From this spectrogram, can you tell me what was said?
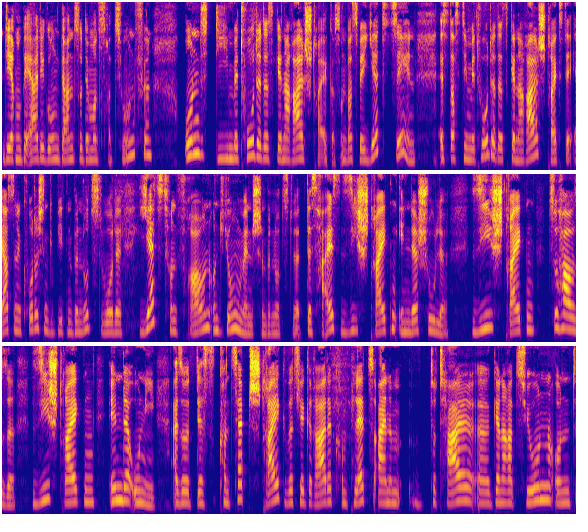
deren Beerdigung dann zu Demonstrationen führen und die Methode des Generalstreikes. Und was wir jetzt sehen, ist, dass die Methode des Generalstreiks, der erst in den kurdischen Gebieten benutzt wurde, jetzt von Frauen und jungen Menschen benutzt wird. Das heißt, sie streiken in der Schule, sie streiken zu Hause, sie streiken in der Uni. Also das Konzept Streik wird hier gerade komplett zu einem total äh, Generationen und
